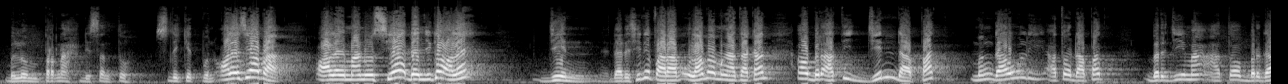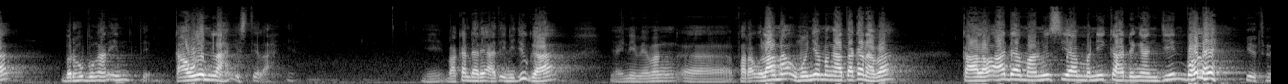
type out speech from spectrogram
belum pernah disentuh sedikit pun. Oleh siapa? Oleh manusia dan juga oleh jin. Dari sini para ulama mengatakan oh berarti jin dapat menggauli atau dapat berjima atau berga, berhubungan intim. Kawinlah istilahnya. Ya, bahkan dari ayat ini juga, ya ini memang e, para ulama umumnya mengatakan apa? Kalau ada manusia menikah dengan jin boleh gitu.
